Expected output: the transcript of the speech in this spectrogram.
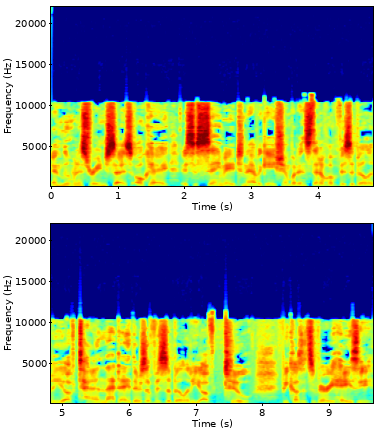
And luminous range says, okay, it's the same aid to navigation, but instead of a visibility of 10 that day, there's a visibility of 2 because it's very hazy.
